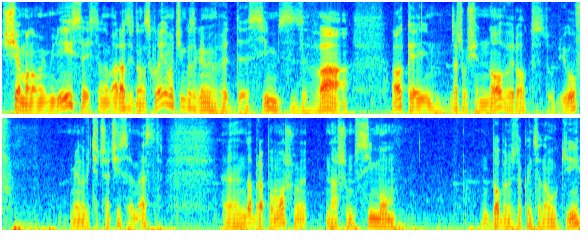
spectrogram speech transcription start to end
Siemano moi mili, z tej strony Maraz, witam was w kolejnym odcinku zagramy w The Sims 2 Okej, zaczął się nowy rok studiów, mianowicie trzeci semestr. E, Dobra, pomóżmy naszym Simom dobrnąć do końca nauki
